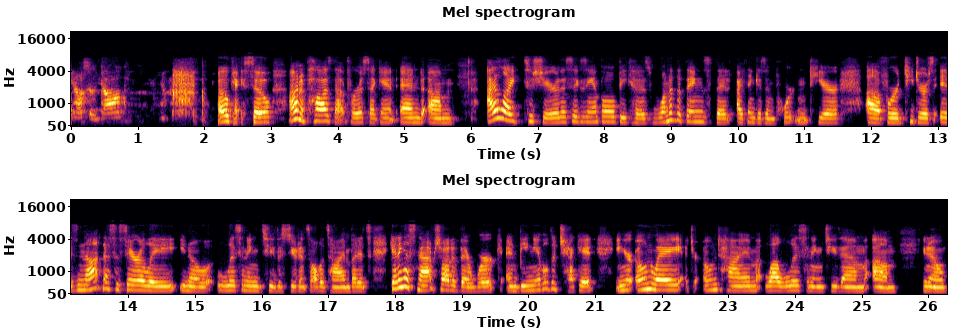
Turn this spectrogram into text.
and also a dog. Okay, so I'm going to pause that for a second. And um, I like to share this example because one of the things that I think is important here uh, for teachers is not necessarily, you know, listening to the students all the time, but it's getting a snapshot of their work and being able to check it in your own way at your own time while listening to them, um, you know,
